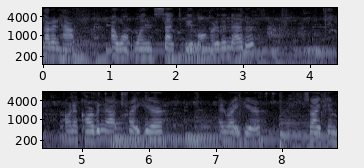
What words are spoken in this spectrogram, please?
not in half. I want one side to be longer than the other. I'm gonna carve a notch right here and right here so I can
